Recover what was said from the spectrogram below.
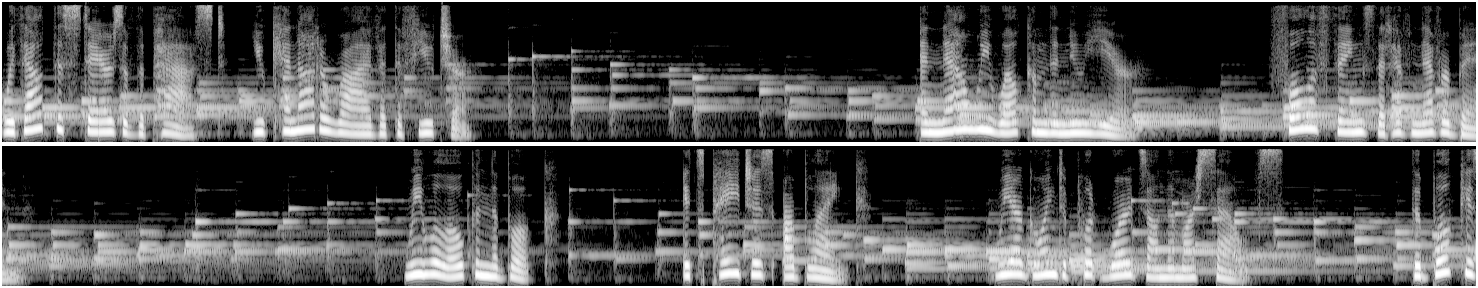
Without the stairs of the past, you cannot arrive at the future. And now we welcome the new year. Full of things that have never been. We will open the book. Its pages are blank. We are going to put words on them ourselves. The book is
